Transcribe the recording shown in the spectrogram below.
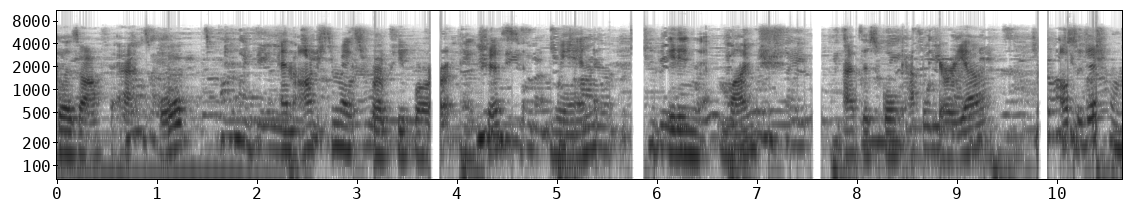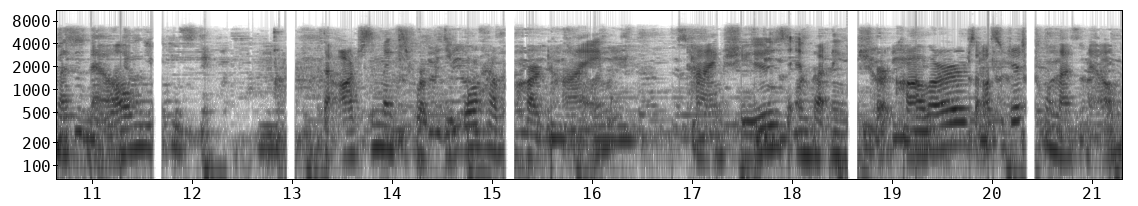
goes off at school, and autism makes where people are anxious when eating lunch at the school cafeteria. Also, just to know that autism makes where people have a hard time tying shoes and buttoning shirt collars. Also, just to know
